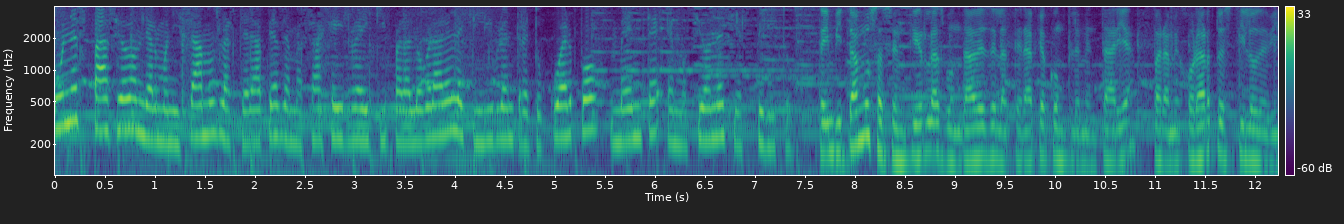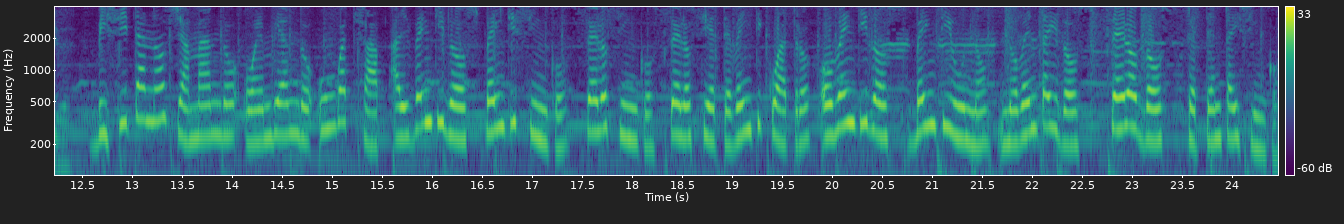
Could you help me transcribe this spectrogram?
Un espacio donde armonizamos las terapias de masaje y reiki para lograr el equilibrio entre tu cuerpo, mente, emociones y espíritu. Te invitamos a sentir las bondades de la terapia complementaria para mejorar tu estilo de vida. Visítanos llamando o enviando un WhatsApp al 22 25 05 07 24 o 22 21 92 02 75.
